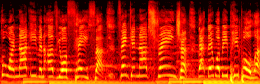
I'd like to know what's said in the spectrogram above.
who are not even of your faith. Think it not strange uh, that there will be people uh,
